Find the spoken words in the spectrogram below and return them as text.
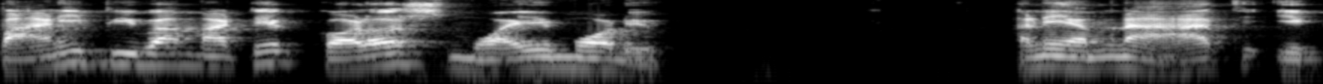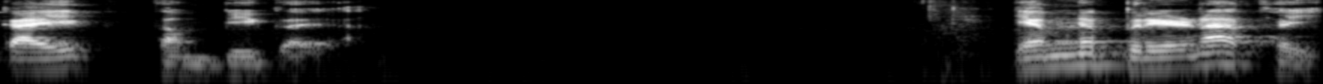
પાણી પીવા માટે કળશ મોએ મોડ્યો અને એમના હાથ એકાએક થંભી ગયા. એમને પ્રેરણા થઈ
